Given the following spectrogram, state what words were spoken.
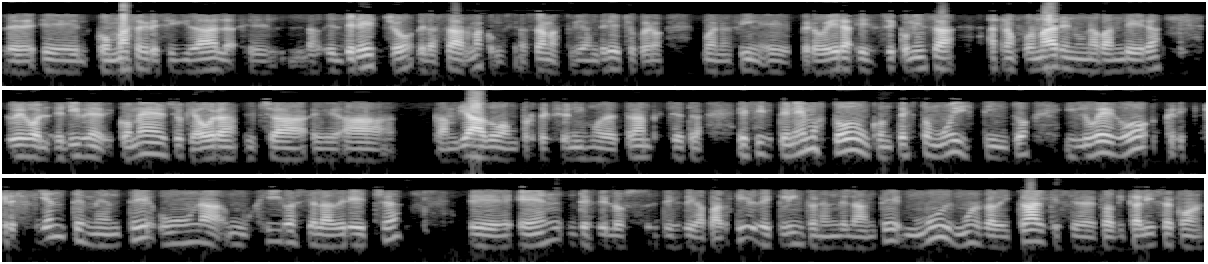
eh, eh, con más agresividad el, derecho de las armas, como si las armas tuvieran derecho, pero bueno, en fin, pero era se comienza a transformar en una bandera. Luego el, libre comercio que ahora ya ha cambiado a un proteccionismo de Trump, etcétera. Es decir, tenemos todo un contexto muy distinto y luego crecientemente una, un giro hacia la derecha eh, en desde los desde a partir de Clinton en adelante muy muy radical que se radicaliza con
